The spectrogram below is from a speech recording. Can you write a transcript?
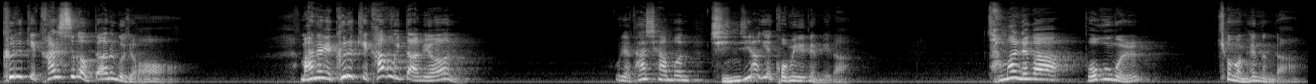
그렇게 갈 수가 없다는 거죠. 만약에 그렇게 가고 있다면 우리가 다시 한번 진지하게 고민이 됩니다. 정말 내가 복음을 경험했는가?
